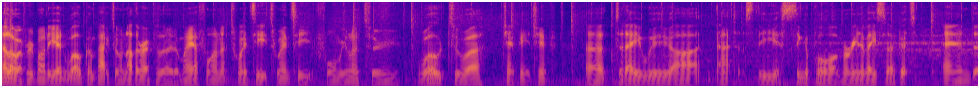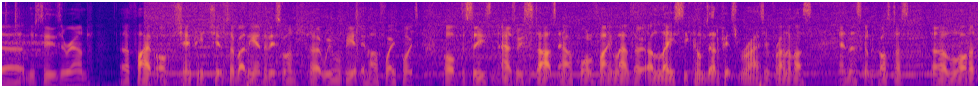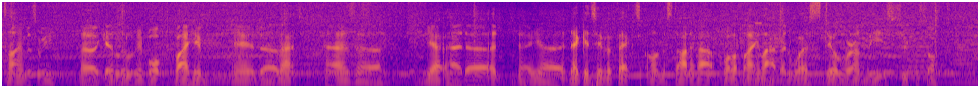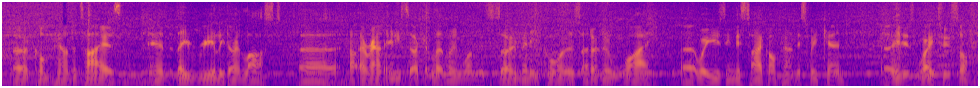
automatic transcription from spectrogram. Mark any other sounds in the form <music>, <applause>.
Hello everybody and welcome back to another episode of my F1 2020 Formula 2 World Tour Championship. Uh, today we are at the Singapore Marina Bay Circuit and uh, this is around uh, 5 of the championship so by the end of this one uh, we will be at the halfway point of the season as we start our qualifying lap though. Alesi comes out of pits right in front of us and that's going to cost us a lot of time as we uh, get a little bit balked by him and uh, that has yeah, had a, a, a, uh, negative effect on the start of our qualifying lap, and worse still, we're on the super soft uh, compounder tyres, and they really don't last uh, around any circuit, let alone one with so many corners. I don't know why uh, we're using this tyre compound this weekend. Uh, it is way too soft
